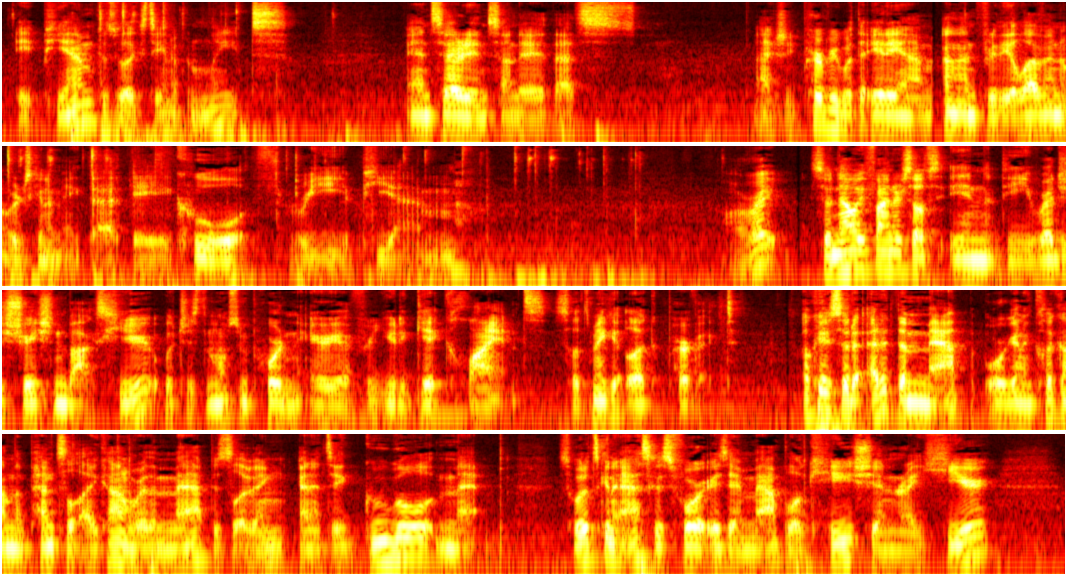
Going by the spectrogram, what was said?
8 p.m. because we like staying open late. And Saturday and Sunday, that's actually perfect with the 8 a.m. And then for the 11, we're just to make that a cool 3 p.m. All right. So now we find ourselves in the registration box here, which is the most important area for you to get clients. So let's make it look perfect. Okay, so to edit the map, we're gonna click on the pencil icon where the map is living, and it's a Google map. So what it's gonna ask us for is a map location right here.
